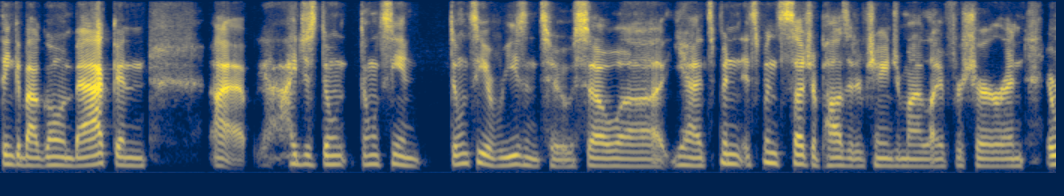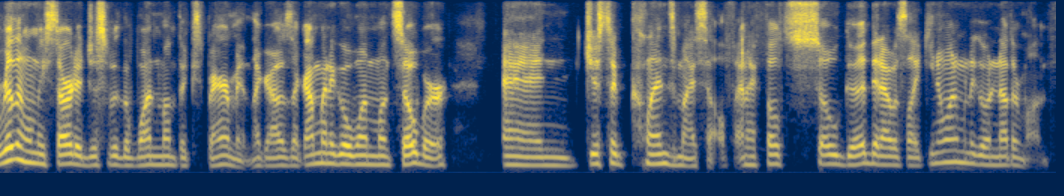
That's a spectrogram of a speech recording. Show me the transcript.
think about going back?" And I, I just don't don't see don't see a reason to. So uh, yeah, it's been it's been such a positive change in my life for sure. And it really only started just with a one month experiment. Like I was like, I'm gonna go one month sober and just to cleanse myself. And I felt so good that I was like, you know what, I'm gonna go another month.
